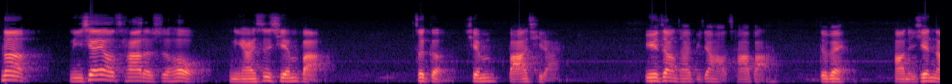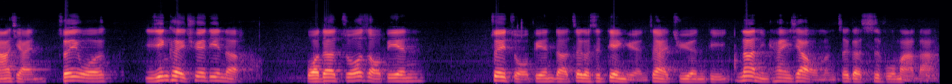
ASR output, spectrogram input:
那你现在要插的时候，你还是先把这个先拔起来，因为这样才比较好插拔，对不对？好，你先拿起来。所以我已经可以确定了，我的左手边最左边的这个是电源，在 GND。那你看一下我们这个伺服马达，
